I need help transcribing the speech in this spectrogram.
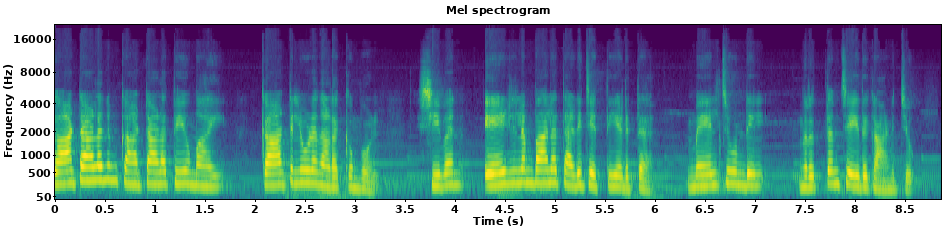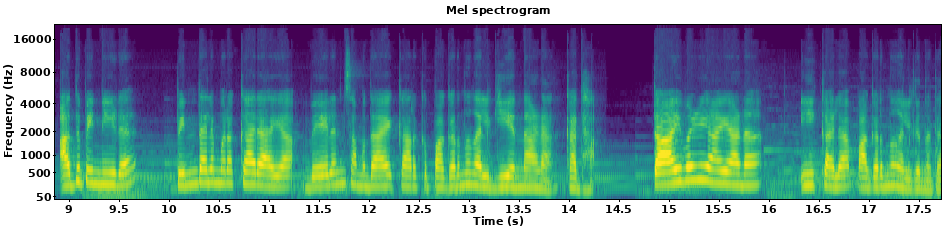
കാട്ടാളനും കാട്ടാളത്തിയുമായി കാട്ടിലൂടെ നടക്കുമ്പോൾ ശിവൻ ഏഴിലമ്പാല തടി ചെത്തിയെടുത്ത് മേൽചൂണ്ടിൽ നൃത്തം ചെയ്ത് കാണിച്ചു. അത് പിന്നീട് പിൻതലമുറക്കാരായ വേലൻ സമുദായക്കാർക്ക് പകർന്നു നൽകിയെന്നാണ് കഥ. തായ് വഴിയായാണ് ഈ കല പകർന്നു നൽകുന്നത്.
